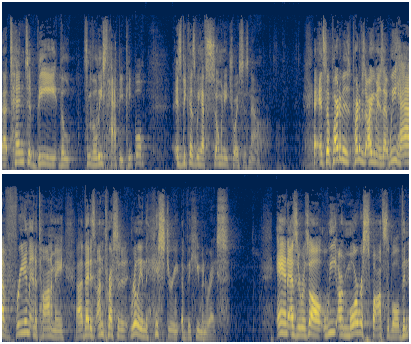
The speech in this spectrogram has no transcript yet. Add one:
uh, tend to be the, some of the least happy people is because we have so many choices now. And so part of his, part of his argument is that we have freedom and autonomy uh, that is unprecedented, really, in the history of the human race. And as a result, we are more responsible than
